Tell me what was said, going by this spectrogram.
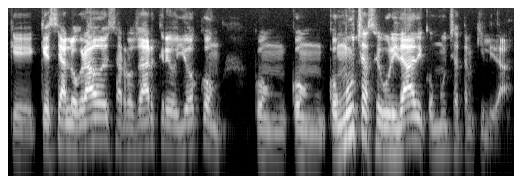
que, se ha logrado desarrollar, creo yo, con, con, con, mucha seguridad y con mucha tranquilidad.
